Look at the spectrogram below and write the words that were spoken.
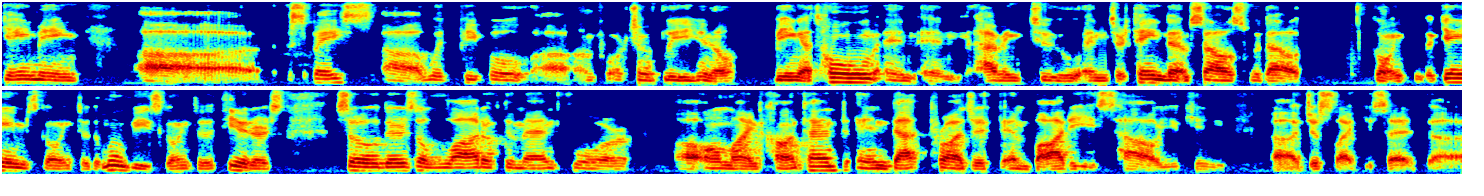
gaming uh, space uh, with people, uh, unfortunately, you know, being at home and, and having to entertain themselves without going to the games, going to the movies, going to the theaters. So there's a lot of demand for uh, online content, and that project embodies how you can, uh, just like you said, uh,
